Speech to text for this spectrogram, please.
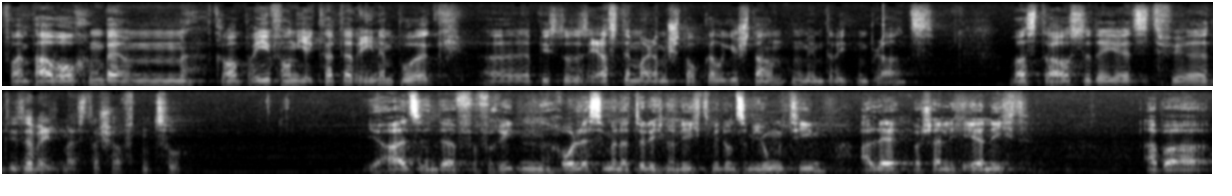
vor ein paar Wochen beim Grand Prix von Jekaterinenburg äh, bist du das erste Mal am Stockerl gestanden mit dem dritten Platz. Was traust du dir jetzt für diese Weltmeisterschaften zu? Ja, also in der Favoritenrolle sind wir natürlich noch nicht mit unserem jungen Team. Alle wahrscheinlich eher nicht. Aber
